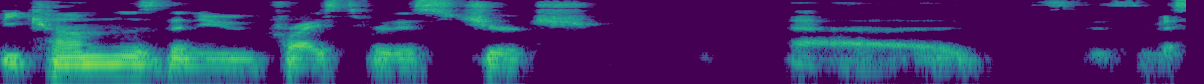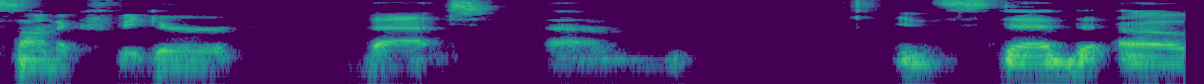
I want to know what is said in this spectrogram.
becomes the new Christ for this church. Uh, this, this Masonic figure that um, instead of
